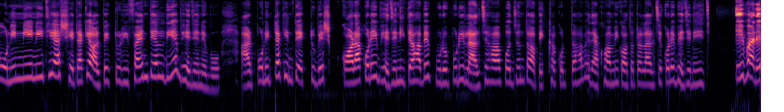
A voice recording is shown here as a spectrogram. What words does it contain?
পনির নিয়ে নিয়েছি আর সেটাকে অল্প একটু রিফাইন তেল দিয়ে ভেজে নেব। আর পনিরটা কিন্তু একটু বেশ কড়া করেই ভেজে নিতে হবে, পুরোপুরি লালচে হওয়া পর্যন্ত অপেক্ষা করতে হবে। দেখো আমি কতটা লালচে করে ভেজে নিয়েছি। এবারে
